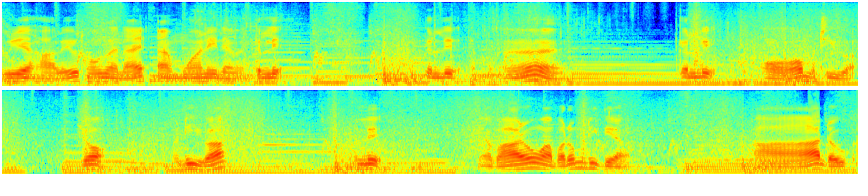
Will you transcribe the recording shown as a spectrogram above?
တွေ့ရဟာလေးကိုထုံးစံတိုင်း M1 လေးနဲ့ပဲကလစ်ကလစ်ဟမ်ကလစ်အော်မထီပါကြော့မထီပါကလစ်ငါဘာတော့ဘာတော့မထီသေးတာအာဒုက္ခ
